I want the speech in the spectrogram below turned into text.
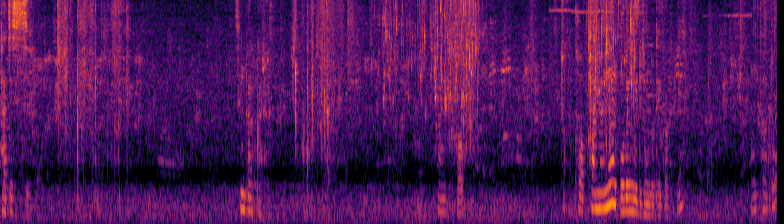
다지스 생강가루 한 컵, 두 컵 하면은 500ml 정도 되거든요. 양파도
